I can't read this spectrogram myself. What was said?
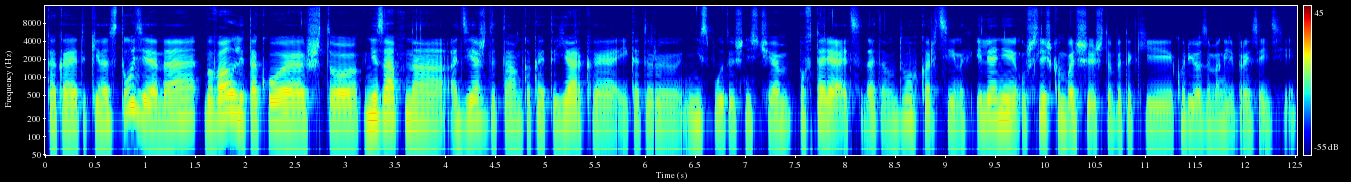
какая-то киностудия, да, бывало ли такое, что внезапно одежда там какая-то яркая и которую не спутаешь ни с чем, повторяется, да, там в двух картинах? Или они уж слишком большие, чтобы такие курьезы могли произойти?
